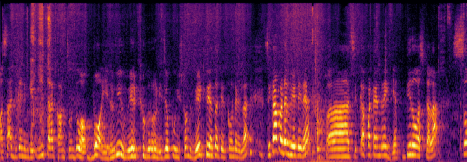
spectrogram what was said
ಮಸಾಜ್ಗೆ ನಿಮಗೆ ಈ ಥರ ಕಾಣಿಸೋದು ಅಬ್ಬಾ ಹೆವಿ ವೇಟ್ ಗುರು, ನಿಜಕ್ಕೂ ಇಷ್ಟೊಂದು ವೇಟ್ ಇದೆ ಅಂತ ತಿಳ್ಕೊಂಡಿರಲಿಲ್ಲ. ಸಿಕ್ಕಾಪಟ್ಟೆ ವೇಟ್ ಇದೆ. ಸಿಕ್ಕಾಪಟ್ಟೆ ಅಂದರೆ ಎದ್ದಿರೋ ಅಷ್ಟಲ್ಲ ಸೊ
